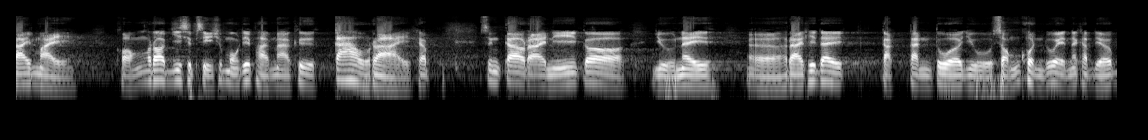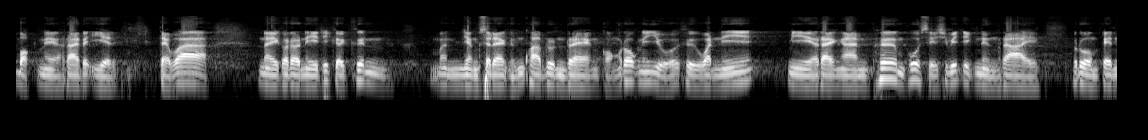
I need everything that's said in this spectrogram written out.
รายใหม่ของรอบ 24 ชั่วโมงที่ผ่านมาคือ 9 รายครับ ซึ่ง 9 รายนี้ก็อยู่ในรายที่ได้กักกันตัวอยู่ 2 คนด้วยนะครับ เดี๋ยวบอกในรายละเอียด แต่ว่าในกรณีที่เกิดขึ้นมันยังแสดงถึงความรุนแรงของโรคนี้อยู่ก็คือวันนี้มีรายงานเพิ่มผู้เสียชีวิตอีกหนึ่งราย รวมเป็น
